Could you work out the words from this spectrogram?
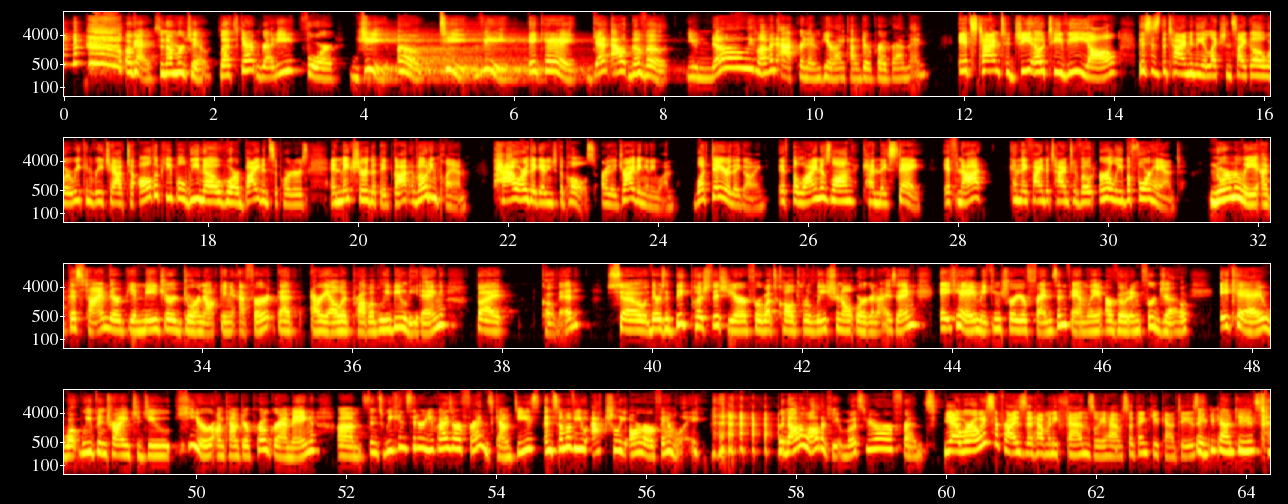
okay, so number two, let's get ready for G O T V, aka Get Out the Vote. You know we love an acronym here on Counter Programming. It's time to GOTV, y'all. This is the time in the election cycle where we can reach out to all the people we know who are Biden supporters and make sure that they've got a voting plan. How are they getting to the polls? Are they driving anyone? What day are they going? If the line is long, can they stay? If not, can they find a time to vote early beforehand? Normally, at this time, there would be a major door knocking effort that Ariel would probably be leading, but COVID. So there's a big push this year for what's called relational organizing, aka making sure your friends and family are voting for Joe, aka what we've been trying to do here on Counter Programming, um, since we consider you guys our friends, counties, and some of you actually are our family, but not a lot of you. Most of you are our friends. yeah, we're always surprised at how many fans we have. So thank you, counties. Thank you, counties.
